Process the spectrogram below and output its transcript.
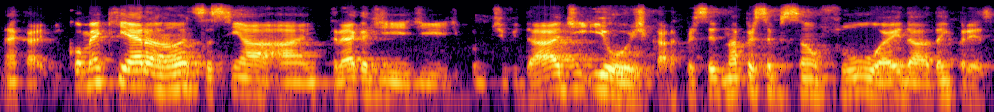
né, cara? E como é que era antes, assim, a, a entrega de, de, de, produtividade e hoje, cara, na percepção sua aí da, da empresa?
